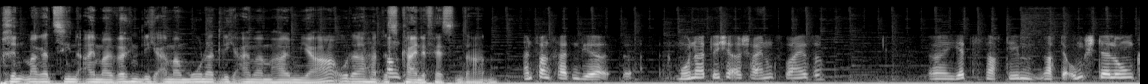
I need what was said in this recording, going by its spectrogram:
Printmagazin einmal wöchentlich, einmal monatlich, einmal im halben Jahr oder hat Anfangs, es keine festen Daten? Anfangs hatten wir äh, monatliche Erscheinungsweise. Äh, jetzt nachdem, nach der Umstellung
